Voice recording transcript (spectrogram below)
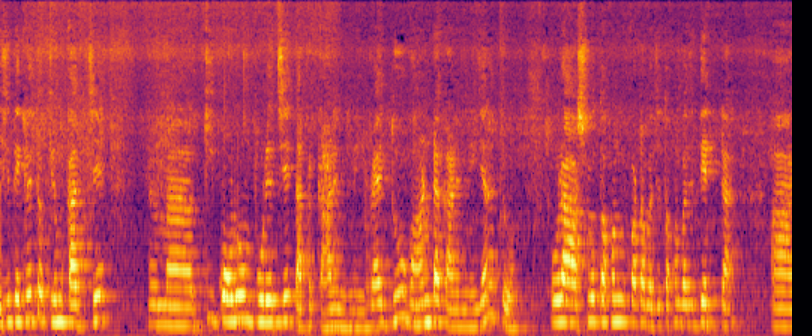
এসে দেখলে তো কীরকম কাঁদছে। কি গরম পড়েছে, তারপর কারেন্ট নেই। প্রায় দু ঘণ্টা কারেন্ট নেই, জানো তো? ওরা আসলো তখন কটা বাজে? তখন বাজে দেড়টা। আর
